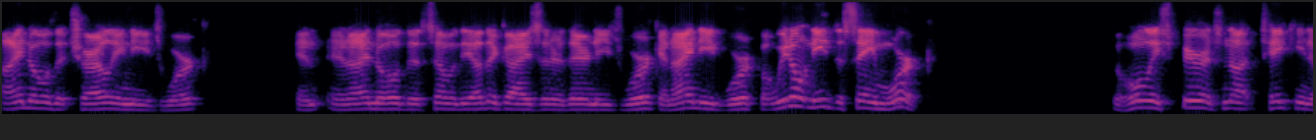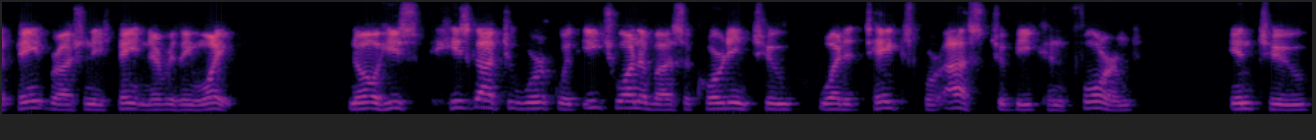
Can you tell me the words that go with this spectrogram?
I know that Charlie needs work and and I know that some of the other guys that are there needs work and I need work, but we don't need the same work. The Holy Spirit's not taking a paintbrush and he's painting everything white. No, he's he's got to work with each one of us according to what it takes for us to be conformed into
